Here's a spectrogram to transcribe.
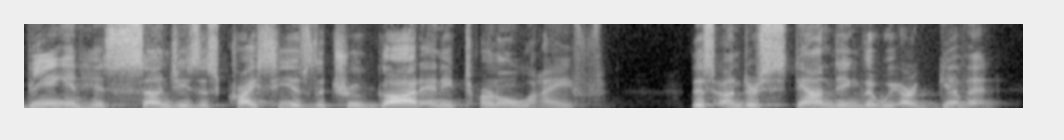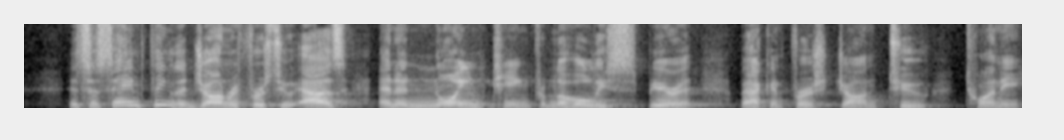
being in his Son, Jesus Christ. He is the true God and eternal life. This understanding that we are given. It's the same thing that John refers to as an anointing from the Holy Spirit back in 1 John 2 20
